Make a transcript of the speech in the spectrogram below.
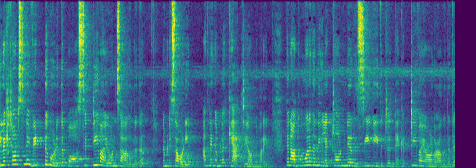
ഇലക്ട്രോൺസിനെ വിട്ടുകൊടുത്ത് പോസിറ്റീവ് അയോൺസ് ആകുന്നത് നമ്മുടെ സോഡിയം അതിനെ നമ്മൾ കാറ്റയോൺ എന്ന് പറയും. ദെൻ അതുപോലെ തന്നെ ഇലക്ട്രോണിനെ റിസീവ് ചെയ്തിട്ട് നെഗറ്റീവ് അയോൺ ആകുന്നത്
